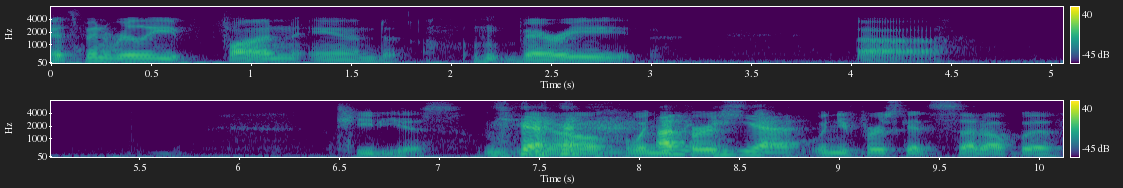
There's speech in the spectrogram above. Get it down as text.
it's been really fun and very uh tedious Yeah. you know when you I mean, first yeah. when you first get set up with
